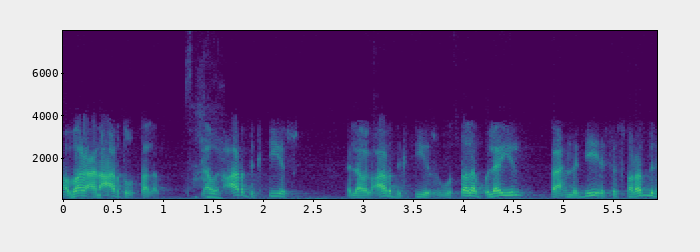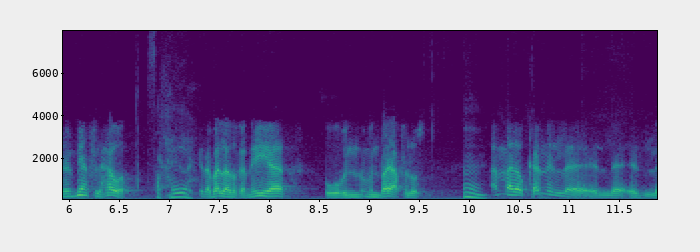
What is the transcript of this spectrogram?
عبارة عن عرض وطلب. صحيح. لو العرض كتير لو العرض كتير والطلب قليل فاحنا دي استثمارات بنرميها في الهواء. صحيح. كده بلد غنية وبنضيع فلوسنا. أما لو كان ال ال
